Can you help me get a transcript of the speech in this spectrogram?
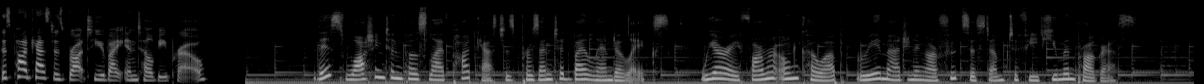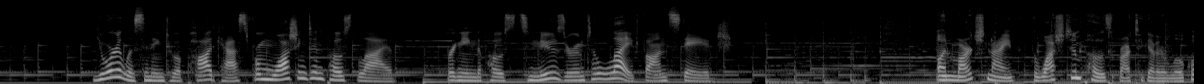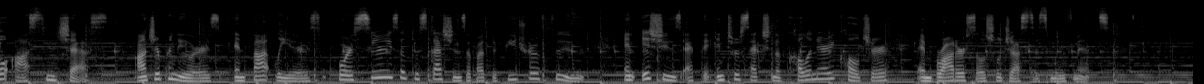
This podcast is brought to you by Intel vPro. This Washington Post Live podcast is presented by Land O'Lakes. We are a farmer owned co op reimagining our food system to feed human progress. You're listening to a podcast from Washington Post Live, bringing the Post's newsroom to life on stage. On March 9th, the Washington Post brought together local Austin chefs, entrepreneurs, and thought leaders for a series of discussions about the future of food and issues at the intersection of culinary culture and broader social justice movements.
